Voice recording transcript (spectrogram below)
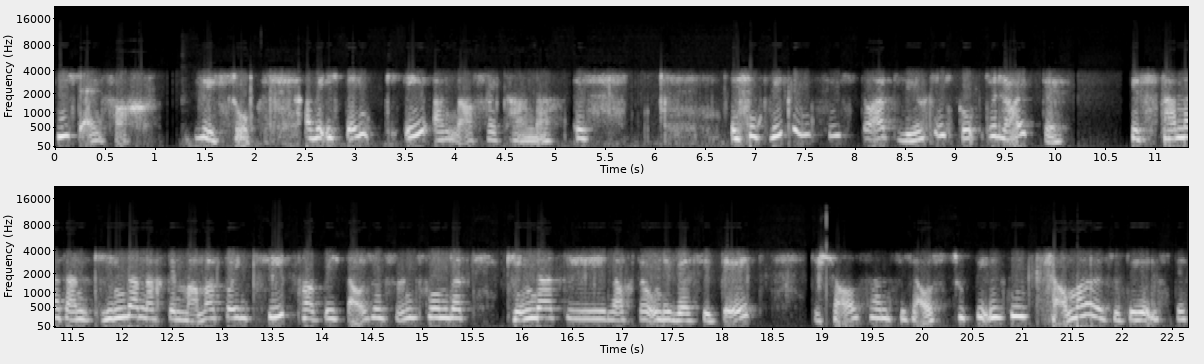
Nicht einfach. Ist so. Aber ich denke eh an Afrikaner. Es, es entwickeln sich dort wirklich gute Leute. Jetzt haben wir dann Kinder nach dem Mama-Prinzip, habe ich 1500 Kinder, die nach der Universität die Chance haben, sich auszubilden. Schau mal, also die Hälfte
